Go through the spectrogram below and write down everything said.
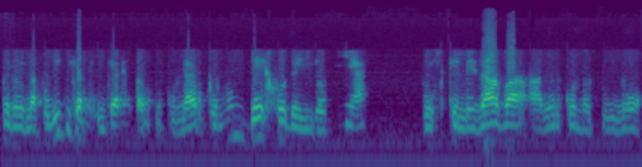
pero de la política mexicana en particular, con un dejo de ironía, pues que le daba haber conocido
